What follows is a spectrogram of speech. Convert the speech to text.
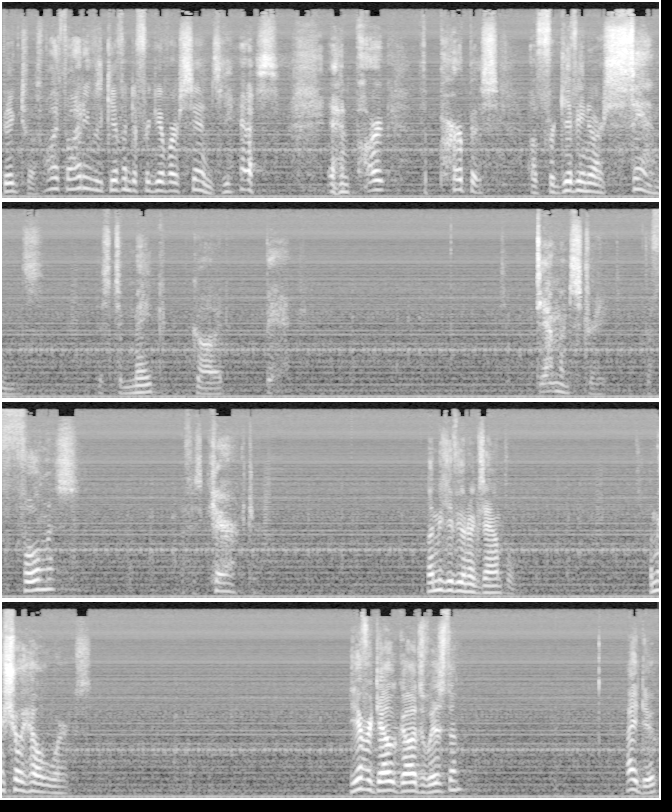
big to us. Well, I thought he was given to forgive our sins. Yes. And part, the purpose of forgiving our sins is to make God big. To demonstrate the fullness of his character. Let me give you an example. Let me show you how it works. Do you ever doubt God's wisdom? I do.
